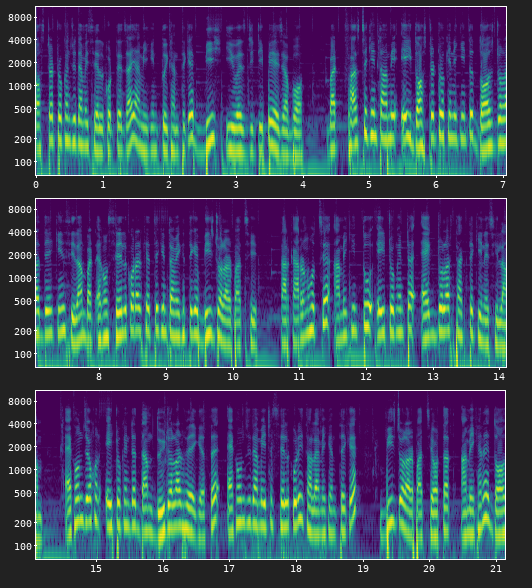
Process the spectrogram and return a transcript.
দশটা টোকেন যদি আমি সেল করতে যাই, আমি কিন্তু এখান থেকে বিশ ইউএসডিটি পেয়ে যাব। বাট ফার্স্টে কিন্তু আমি এই দশটা টোকেনই কিন্তু দশ ডলার দিয়ে কিনছিলাম বাট এখন সেল করার ক্ষেত্রে কিন্তু আমি এখান থেকে বিশ ডলার পাচ্ছি। তার কারণ হচ্ছে আমি কিন্তু এই টোকেনটা এক ডলার থাকতে কিনেছিলাম। এখন যখন এই টোকেনটার দাম দুই ডলার হয়ে গেছে, এখন যদি আমি এটা সেল করি, তাহলে আমি এখান থেকে বিশ ডলার পাচ্ছি। অর্থাৎ আমি এখানে দশ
